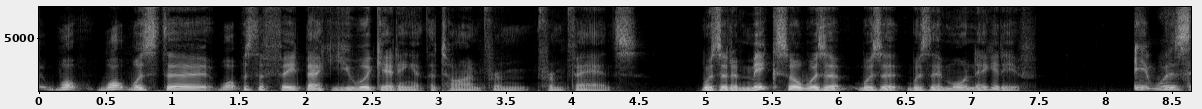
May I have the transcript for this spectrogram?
what what was the what was the feedback you were getting at the time from from fans? Was it a mix or was it was it was there more negative? It was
